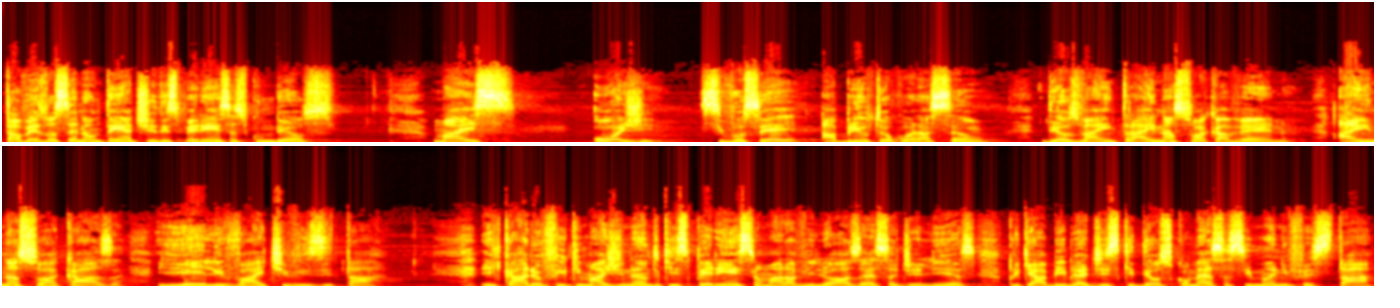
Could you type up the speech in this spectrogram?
talvez você não tenha tido experiências com Deus, mas hoje, se você abrir o teu coração, Deus vai entrar aí na sua caverna, aí na sua casa, e Ele vai te visitar. E cara, eu fico imaginando que experiência maravilhosa essa de Elias, porque a Bíblia diz que Deus começa a se manifestar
